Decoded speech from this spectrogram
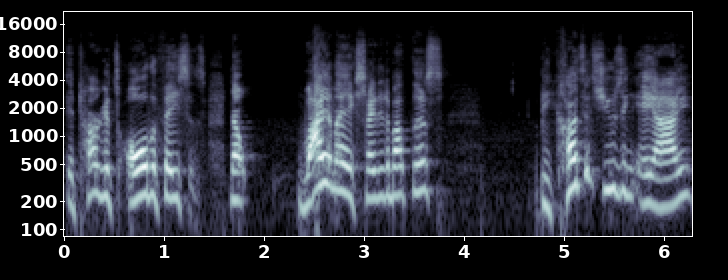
it targets all the faces. Now, why am I excited about this? Because it's using AI,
